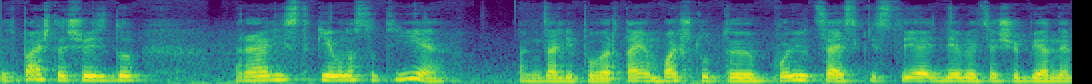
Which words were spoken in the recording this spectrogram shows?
Ось бачите, щось до реалістики у нас тут є. Так, далі повертаємо. Бачу, тут е, поліцейські стоять, дивляться, щоб я не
